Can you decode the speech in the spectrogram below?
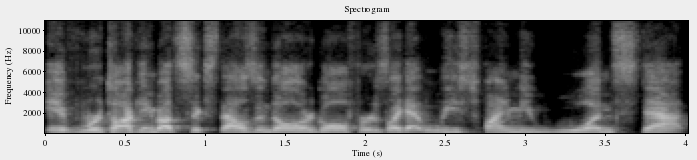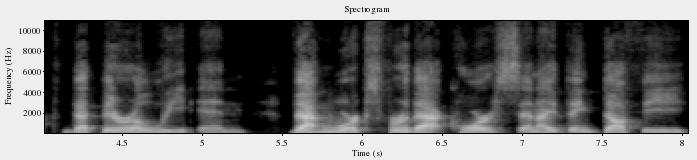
If we're talking about six thousand dollar golfers, like at least find me one stat that they're elite in that mm-hmm. works for that course. And I think Duffy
